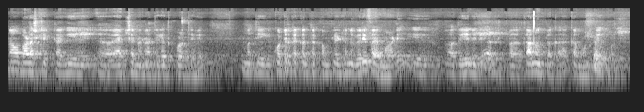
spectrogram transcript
ನಾವು ಭಾಳ ಸ್ಟ್ರಿಕ್ಟಾಗಿ ಆ್ಯಕ್ಷನನ್ನು ತೆಗೆದುಕೊಳ್ತೀವಿ. ಮತ್ತು ಈಗ ಕೊಟ್ಟಿರ್ತಕ್ಕಂಥ ಕಂಪ್ಲೇಂಟನ್ನು ವೆರಿಫೈ ಮಾಡಿ ಅದೇನಿದೆ ಪ್ರ- ಕಾನೂನು ಪ್ರಕಾರ ಕ್ರಮವನ್ನು ತೆಗೆದುಕೊಳ್ತೀವಿ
